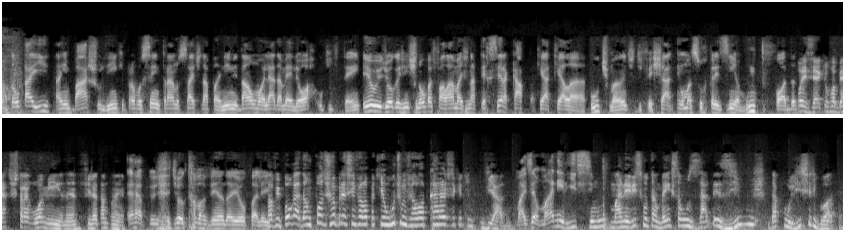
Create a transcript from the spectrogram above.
Então tá aí, aí embaixo o link pra você entrar no site da Panini e dar uma olhada melhor o que, que tem. Eu e o Diogo a gente não vai falar, mas na terceira capa, que é aquela última antes de fechar, tem uma surpresinha muito foda. Pois é, que o Roberto estragou a minha, né? Filha da mãe. É, porque o Diogo tava vendo, aí eu falei. Tava empolgadão. Pô, deixa eu abrir esse envelope aqui. O último envelope. Caralho, isso aqui é viado. Mas é maneiríssimo. Maneiríssimo também são os adesivos da polícia de Gotham.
